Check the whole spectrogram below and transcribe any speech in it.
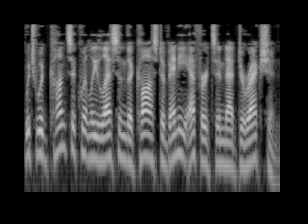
which would consequently lessen the cost of any efforts in that direction.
